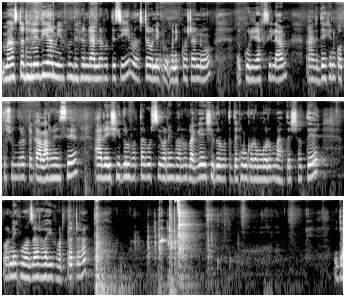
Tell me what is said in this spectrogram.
মাছটা ঢেলে দিয়ে আমি এখন দেখেন রান্না করতেছি। মাছটা অনেক মানে কষানো করে রাখছিলাম। আর দেখেন কত সুন্দর একটা কালার হয়েছে। আর এই সিঁদুর ভর্তা করছি, অনেক ভালো লাগে। এই সিঁদুর ভর্তা দেখেন গরম গরম ভাতের সাথে। অনেক মজার হয় ভর্তাটা। এটা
